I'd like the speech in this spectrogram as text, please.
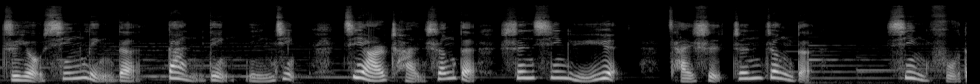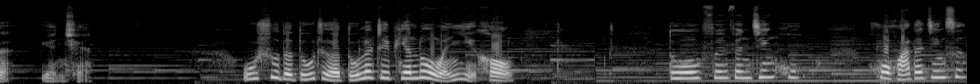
只有心灵的淡定宁静，继而产生的身心愉悦，才是真正的幸福的源泉。”无数的读者读了这篇论文以后，都纷纷惊呼：“霍华德·金森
